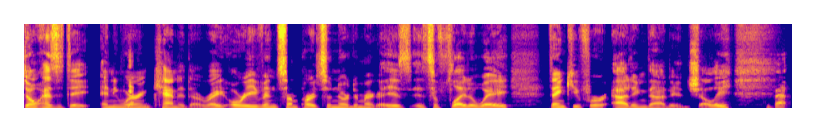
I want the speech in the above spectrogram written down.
Don't hesitate anywhere in Canada, right? Or even some parts of North America. It's, it's a flight away. Thank you for adding that in, Shelly. You bet.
